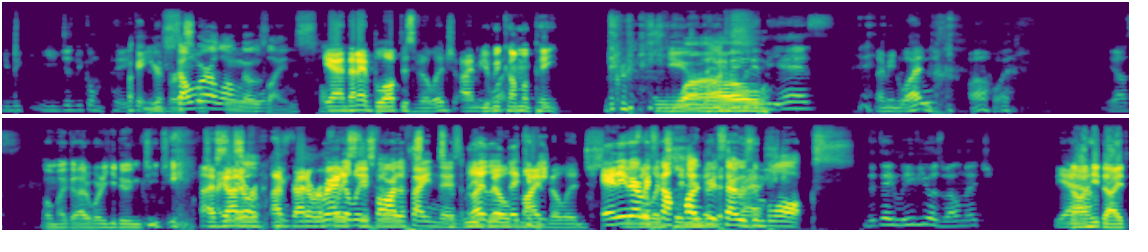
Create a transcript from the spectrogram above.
You be, you just become pain. Okay, you're Universal somewhere along those lines. Hold Yeah, on. and then I blow up this village. I mean, You what? become a paint. You- Wow. yes. I mean, what? Oh, what? Yes. Oh my god, what are you doing, Gingy? I've got to. know, Re- I've got to replace incredibly this far to village find this. Like, like, rebuild they could my village. Anywhere The within a village hidden in hundred the thousand trash. blocks. Did they leave you as well, Mitch? Yeah. No, he died.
